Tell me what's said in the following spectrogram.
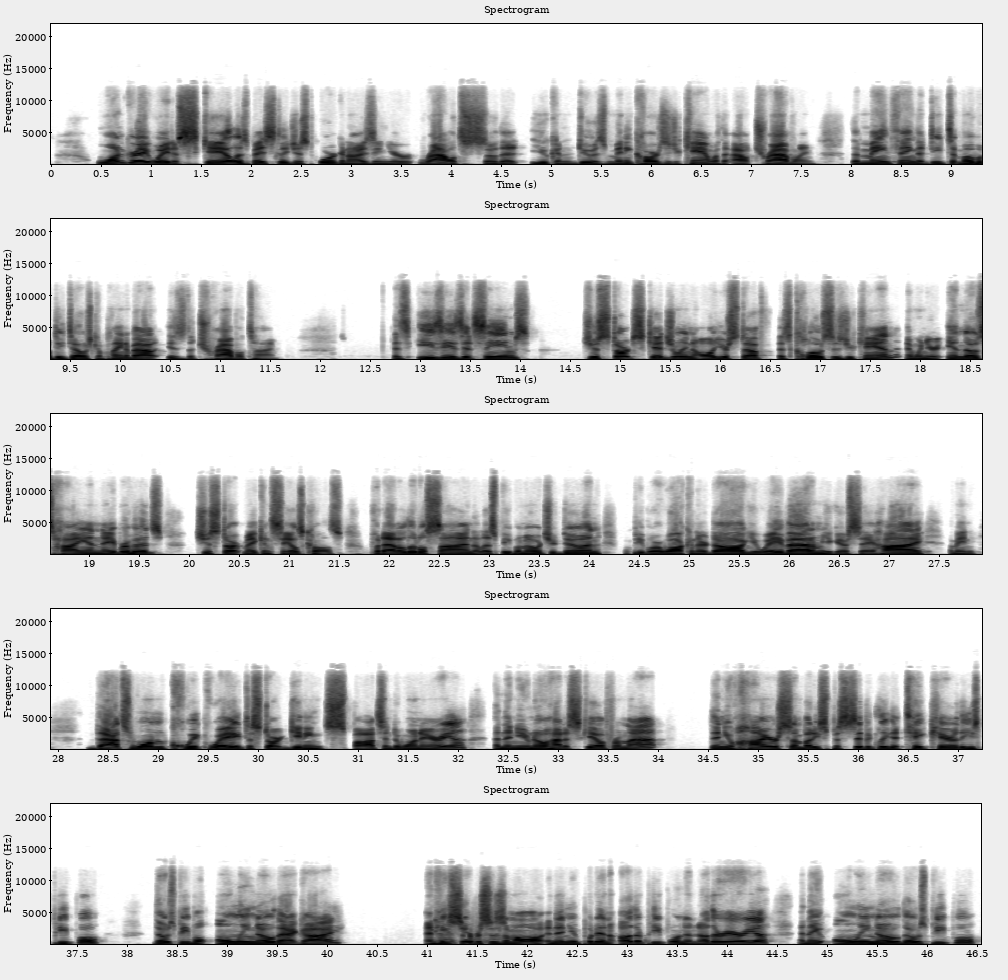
One great way to scale is basically just organizing your routes so that you can do as many cars as you can without traveling. The main thing that mobile detailers complain about is the travel time. As easy as it seems, just start scheduling all your stuff as close as you can. And when you're in those high end neighborhoods, just start making sales calls. Put out a little sign that lets people know what you're doing. When people are walking their dog, you wave at them, you go say hi. I mean, that's one quick way to start getting spots into one area. And then you know how to scale from that. Then you hire somebody specifically to take care of these people. Those people only know that guy and he services them all. And then you put in other people in another area and they only know those people.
